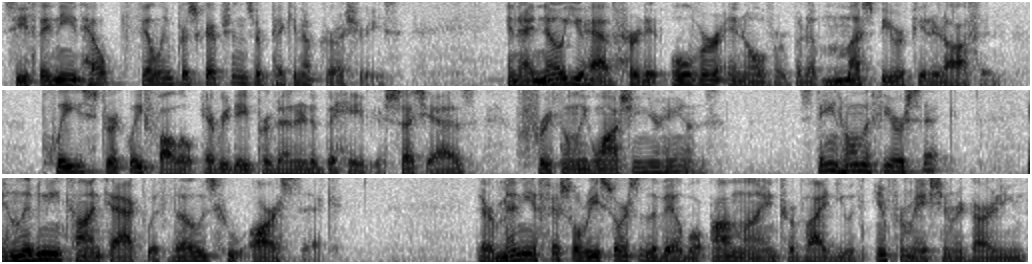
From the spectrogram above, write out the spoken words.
See if they need help filling prescriptions or picking up groceries. And I know you have heard it over and over, but it must be repeated often. Please strictly follow everyday preventative behaviors, such as frequently washing your hands, staying home if you are sick, and living in contact with those who are sick. There are many official resources available online to provide you with information regarding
